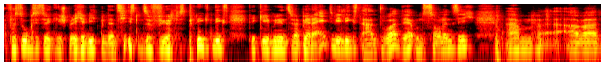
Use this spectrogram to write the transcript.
versuchen Sie solche Gespräche nicht mit Narzissten zu führen, das bringt nichts. Die geben Ihnen zwar bereitwilligst Antwort ja, und sonnen sich, ähm, aber,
